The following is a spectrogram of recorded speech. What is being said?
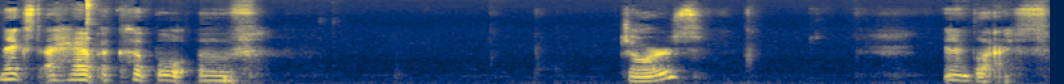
Next, I have a couple of jars and a glass.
